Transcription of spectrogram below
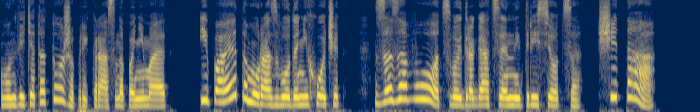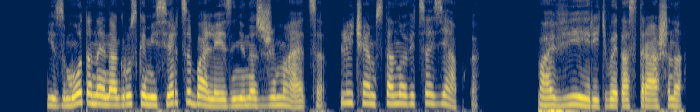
Он ведь это тоже прекрасно понимает. И поэтому развода не хочет. За завод свой драгоценный трясется. Счета. Измотанное нагрузками сердце болезненно сжимается, плечам становится зябко. Поверить в это страшно,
